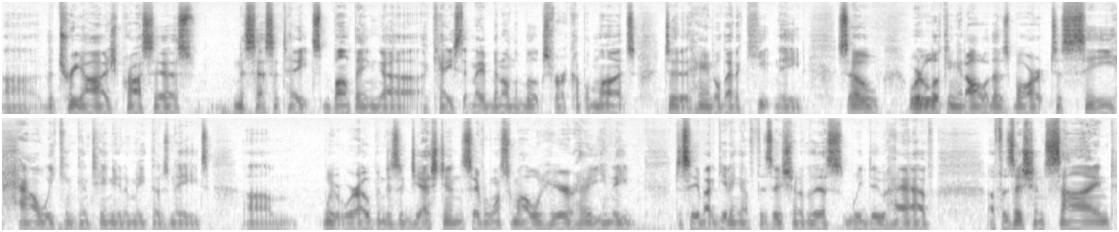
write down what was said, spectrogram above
uh, the triage process necessitates bumping uh, a case that may have been on the books for a couple months to handle that acute need. So we're looking at all of those, Bart, to see how we can continue to meet those needs. Um, we're, we're open to suggestions. Every once in a while, we'll hear, hey, you need to see about getting a physician of this. We do have a physician signed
